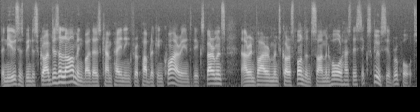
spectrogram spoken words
The news has been described as alarming by those campaigning for a public inquiry into the experiments. Our environment correspondent Simon Hall has this exclusive report.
